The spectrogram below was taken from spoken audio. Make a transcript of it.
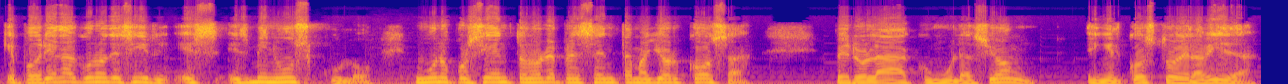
que podrían algunos decir es, es minúsculo, un 1% no representa mayor cosa, pero la acumulación en el costo de la vida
